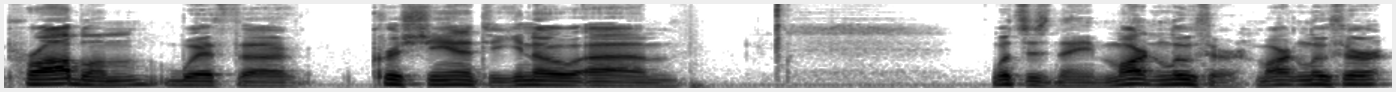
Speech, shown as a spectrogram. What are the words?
problem with uh, Christianity. You know, um, what's his name? Martin Luther. Martin Luther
